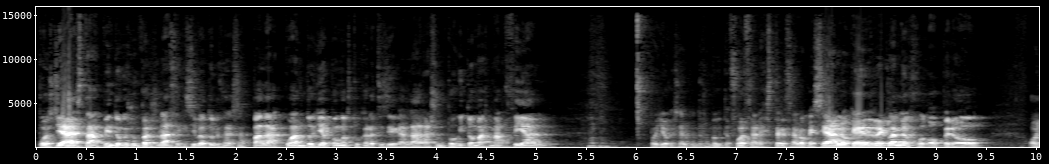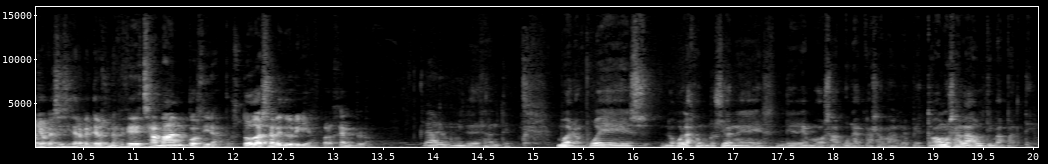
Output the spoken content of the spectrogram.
Pues ya estás viendo que es un personaje que si va a utilizar esa espada, cuando ya pongas tus características, la harás un poquito más marcial. Pues yo que sé, le pondrás un poquito de fuerza, destreza, lo que sea, lo que reclame el juego, pero... O yo que sé, si de repente eres una especie de chamán, pues dirás, pues toda sabiduría, por ejemplo. Claro. Muy interesante. Bueno, pues luego en las conclusiones diremos alguna cosa más al respecto. Vamos a la última parte.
